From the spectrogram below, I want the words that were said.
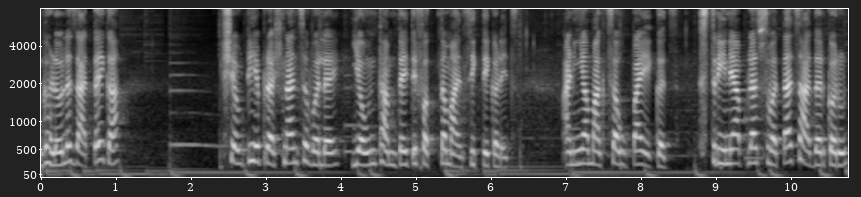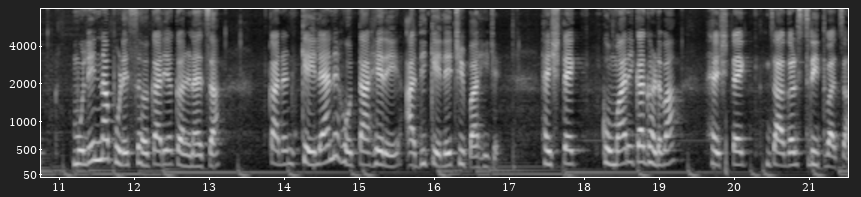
घडवलं जातंय का? शेवटी हे प्रश्नांचं वलय येऊन थांबतंय ते फक्त मानसिकतेकडेच. आणि या मागचा उपाय एकच स्त्रीने आपला स्वतःचा आदर करून मुलींना पुढे सहकार्य करण्याचा. कारण केल्याने होता आहे रे आधी केलेची पाहिजे. हॅशटॅग कुमारिका घडवा हॅशटॅग जागर स्त्रीत्वाचा.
